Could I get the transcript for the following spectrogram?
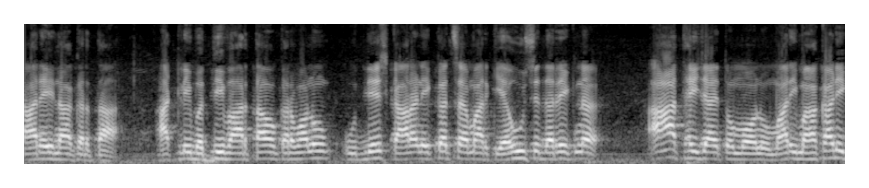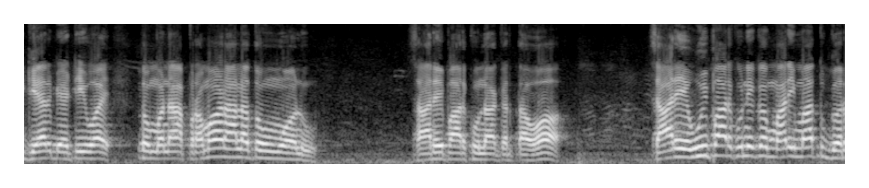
સારે ના કરતા. આટલી બધી વાર્તાઓ કરવાનું ઉદ્દેશ કારણ એક જ છે, અમારે કહેવું છે દરેકને. આ થઈ જાય તો મોનું. મારી મહાકાળી ઘેર બેઠી હોય તો મને આ પ્રમાણ આલે તો હું મોનું. સારે પારખું ના કરતા હો. સારે એવું પારખું નહીં કે મારી માં તું ઘર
